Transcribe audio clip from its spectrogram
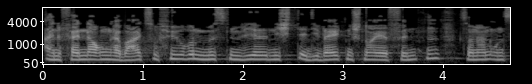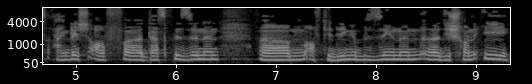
eine Veränderung herbeizuführen, müssten wir nicht die Welt nicht neu erfinden, sondern uns eigentlich auf äh, das besinnen, ähm, auf die Dinge besinnen, äh, die schon eh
